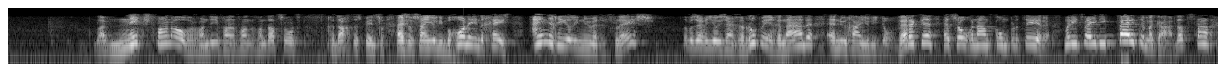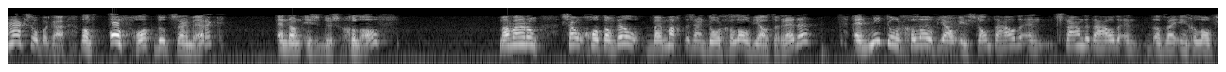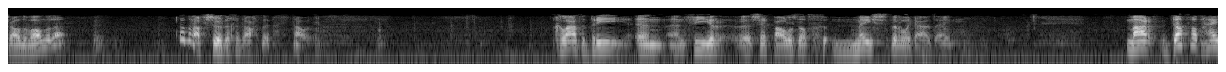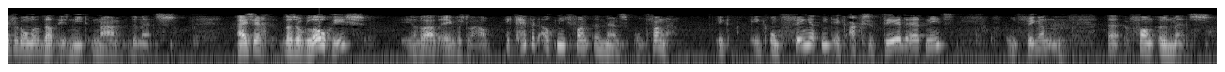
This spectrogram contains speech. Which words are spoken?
blijft niks van over, van, die, van, van, van dat soort gedachtenspinsel. Hij zegt, zijn jullie begonnen in de geest, eindigen jullie nu met het vlees? Dat wil zeggen, jullie zijn geroepen in genade en nu gaan jullie door werken het zogenaamd completeren. Maar die twee die bijten elkaar. Dat staat haaks op elkaar. Want of God doet zijn werk, en dan is het dus geloof. Maar waarom zou God dan wel bij machten zijn door geloof jou te redden? En niet door geloof jou in stand te houden en staande te houden en dat wij in geloof zouden wandelen? Dat is een absurde gedachte. Nou, Gelaten 3 en, en 4 uh, zet Paulus dat meesterlijk uiteen. Maar dat wat hij verkondigt, dat is niet naar de mens. Hij zegt, dat is ook logisch, in Gelaten 1 vers 12. Ik heb het ook niet van een mens ontvangen. Ik, ik ontving het niet, ik accepteerde het niet, of ontvingen, uh, van een mens.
